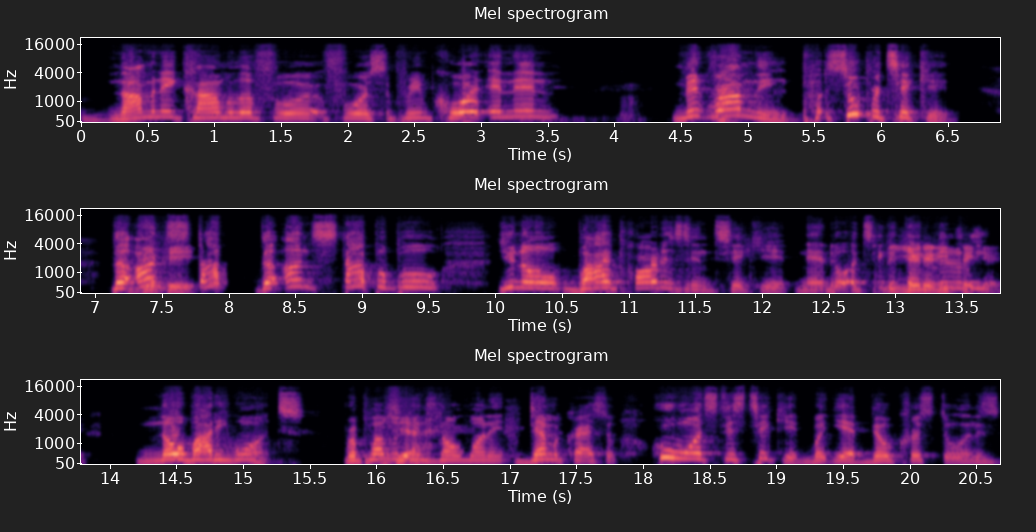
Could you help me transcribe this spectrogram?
nominate Kamala for for Supreme Court and then Mitt Romney, super ticket. The unstop the unstoppable, you know, bipartisan ticket, Nando, a ticket the that unity ticket. nobody wants. Republicans yeah. don't want it. Democrats, who wants this ticket? But yeah, Bill Kristol and his,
